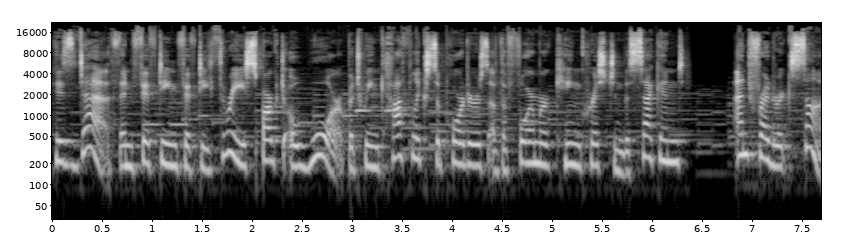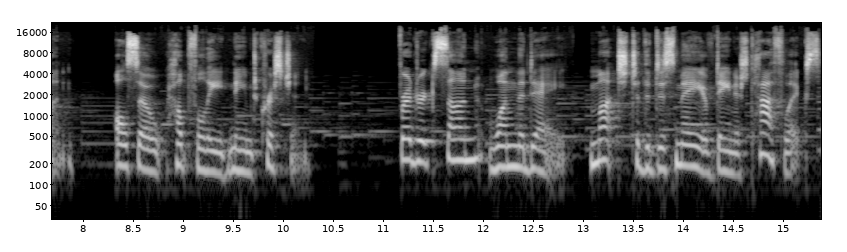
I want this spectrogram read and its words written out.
His death in 1553 sparked a war between Catholic supporters of the former King Christian II and Frederick's son, also helpfully named Christian. Frederick's son won the day, much to the dismay of Danish Catholics,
